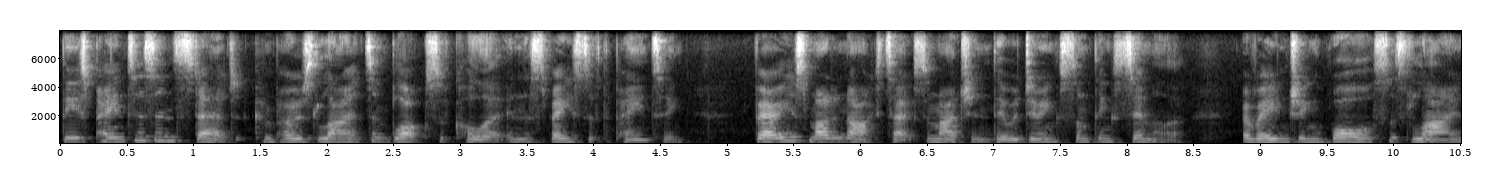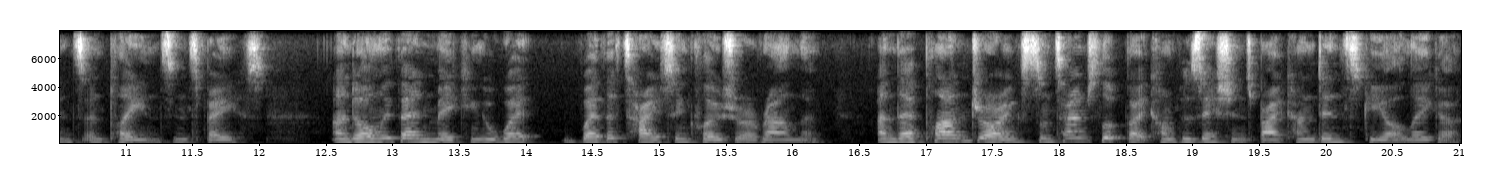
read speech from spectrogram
These painters instead composed lines and blocks of colour in the space of the painting. Various modern architects imagined they were doing something similar, arranging walls as lines and planes in space, and only then making a weather-tight enclosure around them, and their plan drawings sometimes look like compositions by Kandinsky or Léger.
